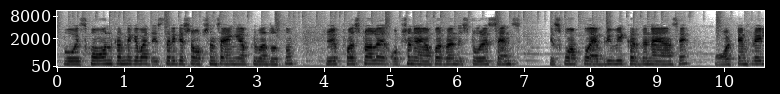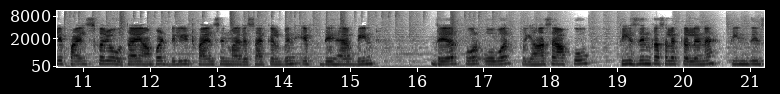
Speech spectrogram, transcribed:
तो इसको ऑन करने के बाद इस तरीके से ऑप्शन आएँगे आपके पास दोस्तों। तो ये फ़र्स्ट वाला ऑप्शन है यहाँ पर रन स्टोरेज सेंस इसको आपको एवरी वीक कर देना है यहाँ से। और टेम्परेली फाइल्स का जो होता है यहाँ पर delete files in my recycle bin if they have been there for over तो यहाँ से आपको 30 दिन का सेलेक्ट कर लेना है। तीन दिन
